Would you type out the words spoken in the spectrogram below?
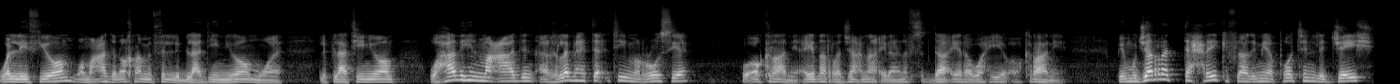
والليثيوم ومعادن أخرى مثل البلادينيوم والبلاتينيوم وهذه المعادن أغلبها تأتي من روسيا. وأوكرانيا. أيضا رجعنا إلى نفس الدائرة وهي أوكرانيا. بمجرد تحريك فلاديمير بوتين للجيش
